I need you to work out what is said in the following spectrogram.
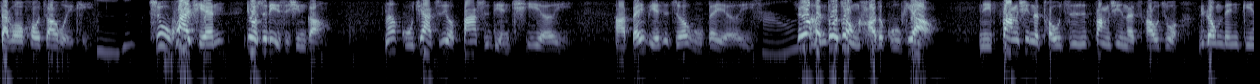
在我后招尾期，嗯哼，十五块钱又是历史新高，那股价只有八十点七而已。啊，北比也是只有五倍而已。好，所以有很多这种好的股票，你放心的投资，放心的操作，你拢免惊，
